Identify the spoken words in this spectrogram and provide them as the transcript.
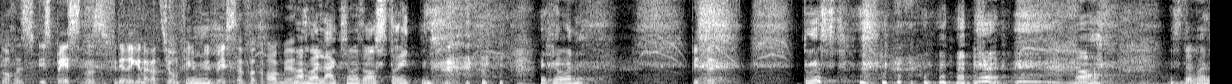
Doch, es ist besser. Das ist für die Regeneration viel, viel besser. Vertrau mir. mach mal langsames Austrinken. Ich habe einen Bitte. Durst. ah, ist aber.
